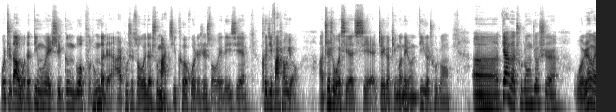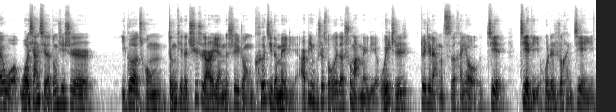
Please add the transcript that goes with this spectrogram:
我知道我的定位是更多普通的人，而不是所谓的数码极客或者是所谓的一些科技发烧友啊，这是我写写这个苹果内容的第一个初衷。呃，第二个初衷就是我认为我我想写的东西是一个从整体的趋势而言的是一种科技的魅力，而并不是所谓的数码魅力。我一直对这两个词很有芥芥蒂，或者是说很介意。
